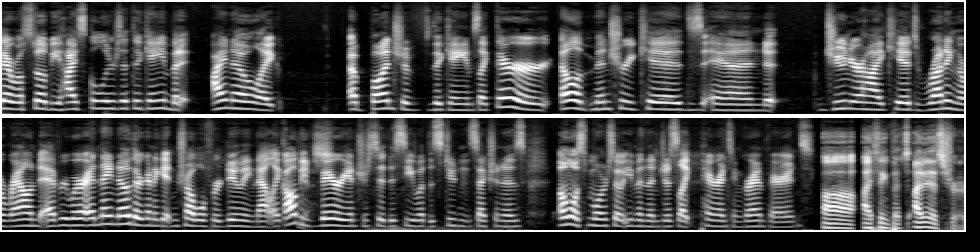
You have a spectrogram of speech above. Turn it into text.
there will still be high schoolers at the game, but it, I know like a bunch of the games. Like, there are elementary kids and junior high kids running around everywhere, and they know they're going to get in trouble for doing that. Like, I'll be Yes. very interested to see what the student section is. Almost more so even than just like parents and grandparents. Uh, I think that's I think that's true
